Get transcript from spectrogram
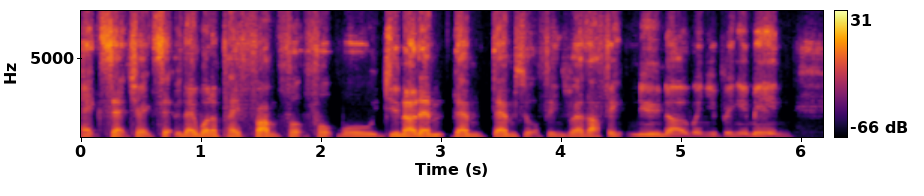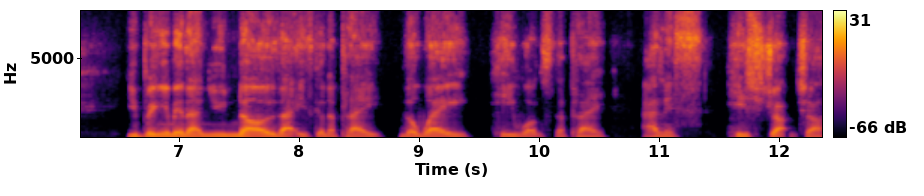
etc etc they want to play front foot football do you know them them them sort of things whereas i think nuno when you bring him in you bring him in and you know that he's going to play the way he wants to play and it's his structure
